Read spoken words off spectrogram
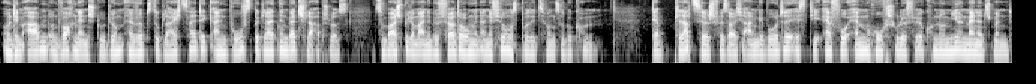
und im Abend- und Wochenendstudium erwirbst du gleichzeitig einen berufsbegleitenden Bachelorabschluss, zum Beispiel um eine Beförderung in eine Führungsposition zu bekommen. Der Platzhirsch für solche Angebote ist die FOM Hochschule für Ökonomie und Management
